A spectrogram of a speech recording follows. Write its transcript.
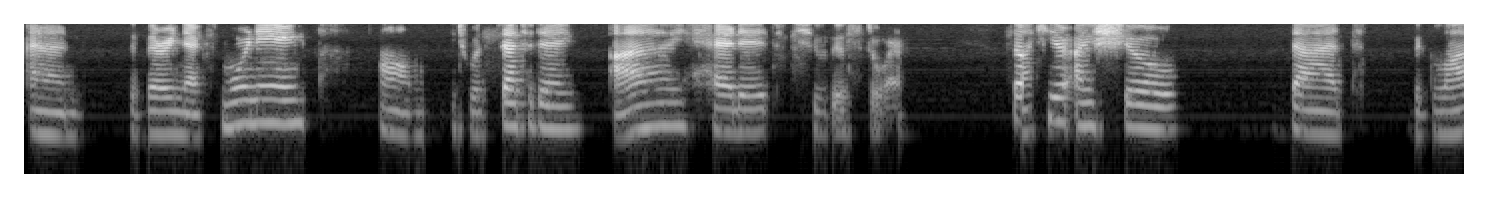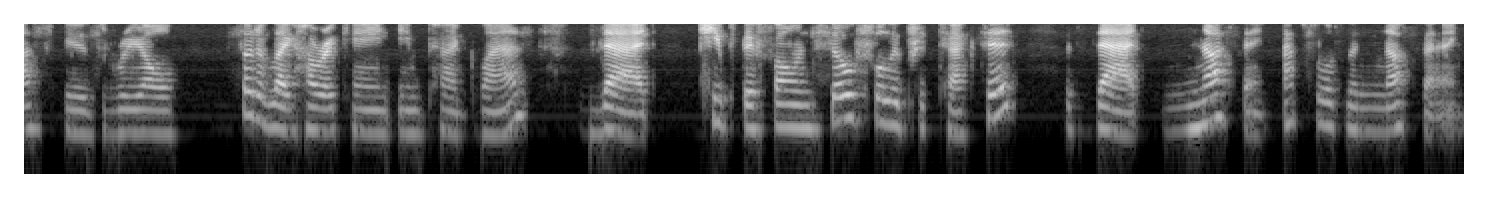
And the very next morning, um, it was Saturday, I headed to the store. So here I show that the glass is real, sort of like hurricane impact glass that keeps the phone so fully protected that nothing, absolutely nothing,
